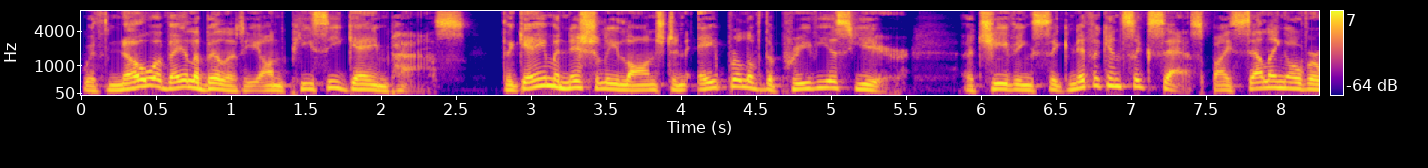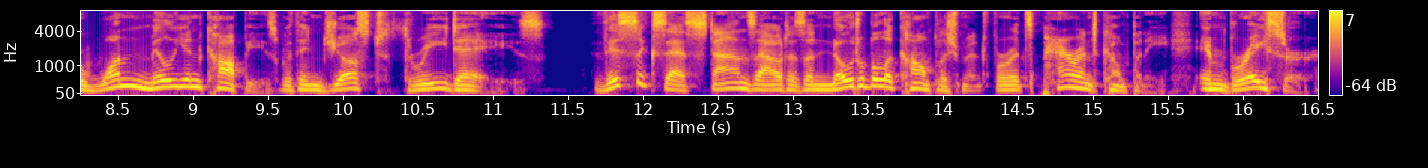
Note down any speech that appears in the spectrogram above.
with no availability on PC Game Pass. The game initially launched in April of the previous year, achieving significant success by selling over 1 million copies within just three days. This success stands out as a notable accomplishment for its parent company, Embracer,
